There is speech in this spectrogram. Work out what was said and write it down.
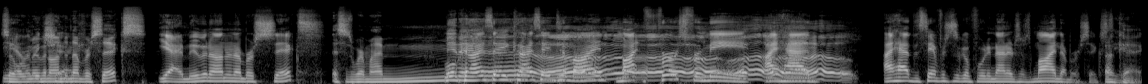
So Yeah, we're moving on to number six. yeah. Moving on to number six. This is where my Well, can I say- can I say to mine? My- first for me, I had- I had the San Francisco 49ers as my number six. team. Okay.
